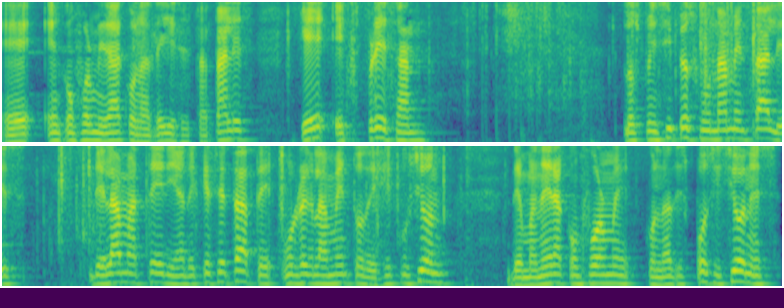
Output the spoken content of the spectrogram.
eh, en conformidad con las leyes estatales que expresan los principios fundamentales de la materia de que se trate un reglamento de ejecución de manera conforme con las disposiciones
